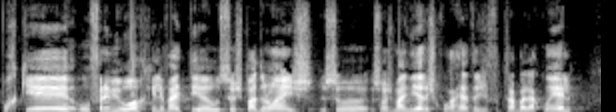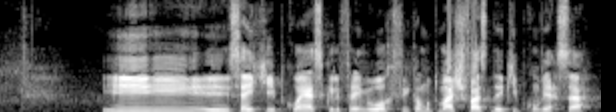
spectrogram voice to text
Porque o framework ele vai ter os seus padrões, suas maneiras corretas de trabalhar com ele. E se a equipe conhece aquele framework, fica muito mais fácil da equipe conversar.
